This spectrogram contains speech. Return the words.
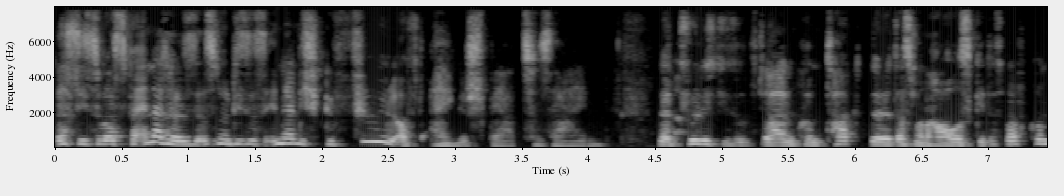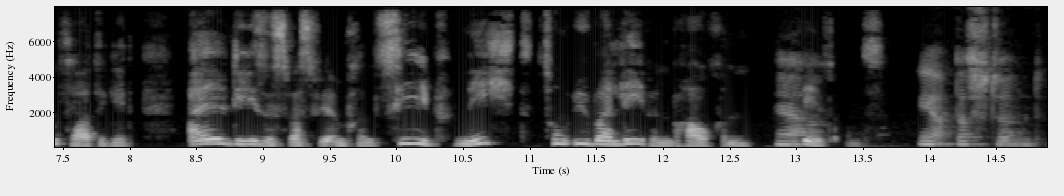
dass sich sowas verändert hat. Es ist nur dieses innerliche Gefühl, oft eingesperrt zu sein. Natürlich die sozialen Kontakte, dass man rausgeht, dass man auf Konzerte geht. All dieses, was wir im Prinzip nicht zum Überleben brauchen, ja. fehlt uns. Ja, das stimmt.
